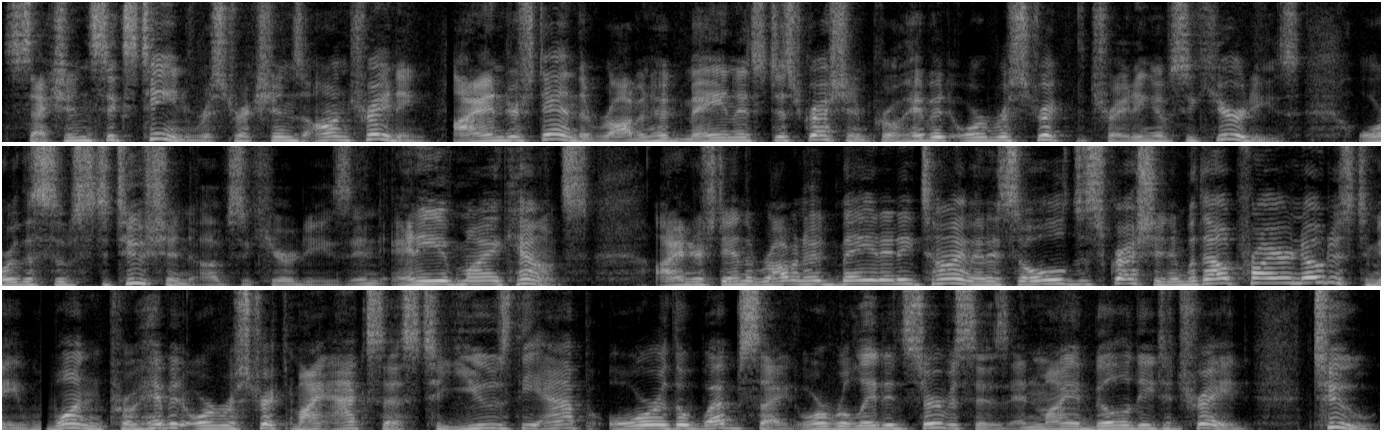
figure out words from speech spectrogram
Section 16, restrictions on trading. I understand that Robinhood may, in its discretion, prohibit or restrict the trading of securities or the substitution of securities in any of my accounts. I understand that Robinhood may, at any time, at its sole discretion and without prior notice to me, one, prohibit or restrict my access to use the app or the website or related services and my ability to trade. Two,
